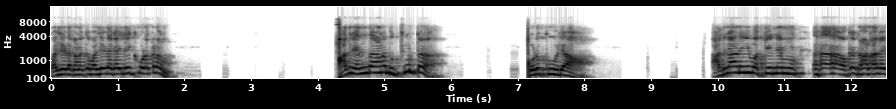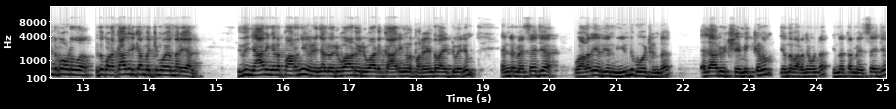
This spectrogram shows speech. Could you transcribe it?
പള്ളിയുടെ കണക്ക് പള്ളിയുടെ കയ്യിലേക്ക് കൊടുക്കണം. അതിനെന്താണ് ബുദ്ധിമുട്ട്? കൊടുക്കൂല. അതിനാണ് ഈ വക്കീലിനെയും ഒക്കെ കാണാനായിട്ട് പോണത്. ഇത് കൊടുക്കാതിരിക്കാൻ പറ്റുമോ എന്നറിയാൻ. ഇത് ഞാനിങ്ങനെ പറഞ്ഞു കഴിഞ്ഞാൽ ഒരുപാട് ഒരുപാട് കാര്യങ്ങൾ പറയേണ്ടതായിട്ട് വരും. എന്റെ മെസ്സേജ് വളരെയധികം നീണ്ടുപോയിട്ടുണ്ട് എല്ലാവരും ക്ഷമിക്കണം എന്ന് പറഞ്ഞുകൊണ്ട് ഇന്നത്തെ മെസ്സേജ്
